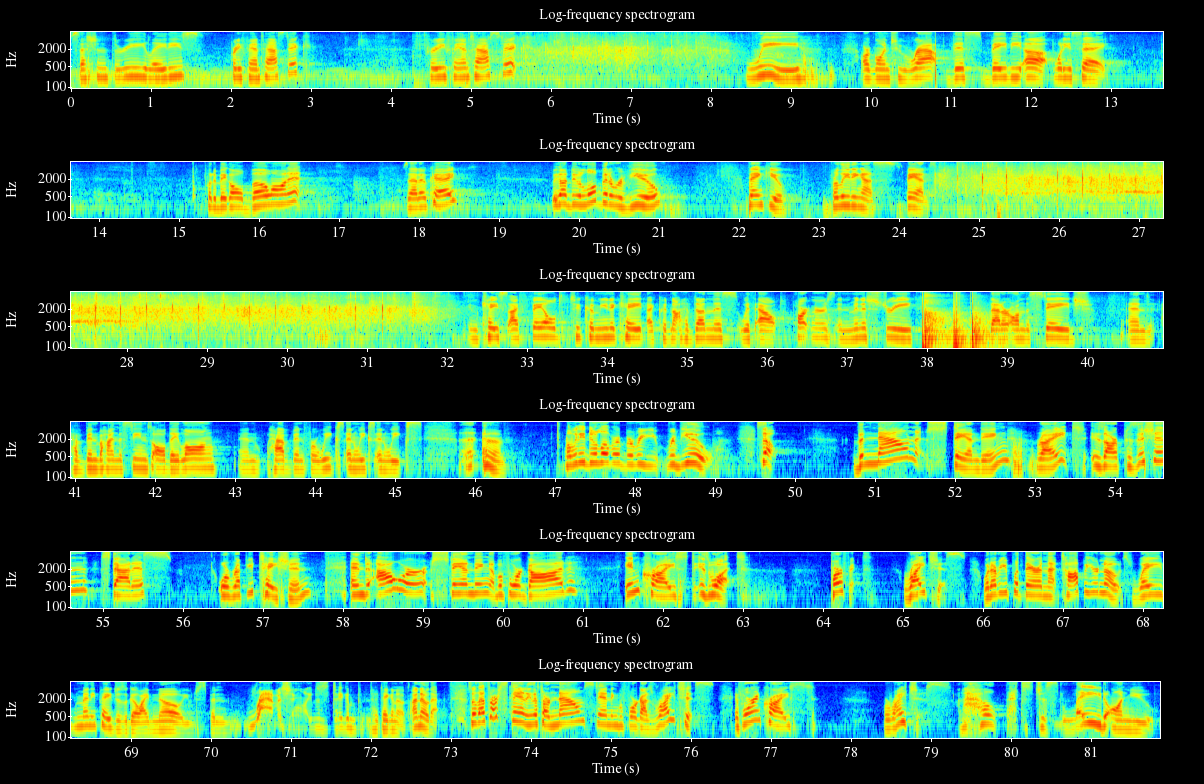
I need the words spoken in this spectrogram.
Session three, ladies. Pretty fantastic. Pretty fantastic. We are going to wrap this baby up. What do you say? Put a big old bow on it. Is that okay? We got to do a little bit of review. Thank you for leading us, band. In case I failed to communicate, I could not have done this without partners in ministry that are on the stage and have been behind the scenes all day long and have been for weeks and weeks and weeks. but we need to do a little bit of re- review. So, the noun standing, right, is our position, status, or reputation. And our standing before God in Christ is what? Perfect, righteous. Whatever you put there in that top of your notes, way many pages ago, I know you've just been ravishingly just taking, taking notes. I know that. So that's our standing. That's our noun standing before God is righteous. If we're in Christ, we're righteous. And I hope that's just laid on you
